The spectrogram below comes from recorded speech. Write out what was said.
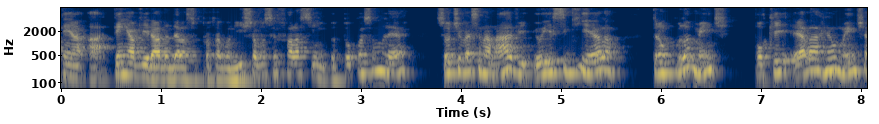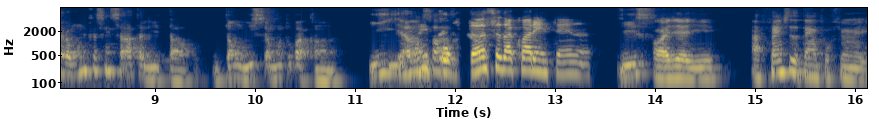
tem, a, a- tem a virada dela ser protagonista, você fala assim: eu tô com essa mulher. Se eu tivesse na nave, eu ia seguir ela tranquilamente, porque ela realmente era a única sensata ali e tal. Então, isso é muito bacana. E ela A só- importância da quarentena. Isso. Olha aí, à frente do tempo o filme aí.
